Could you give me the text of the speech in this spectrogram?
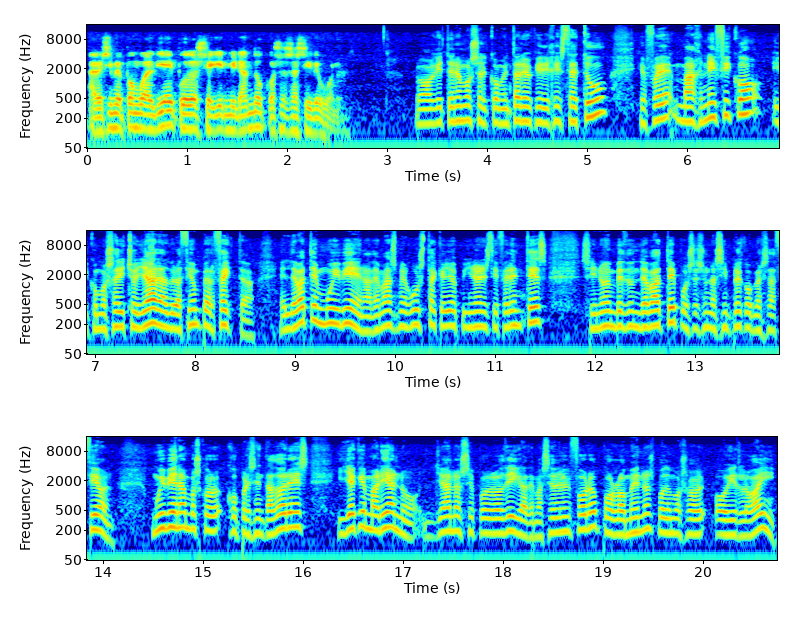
A ver si me pongo al día y puedo seguir mirando cosas así de buenas. Luego aquí tenemos el comentario que dijiste tú, que fue magnífico y como os ha dicho ya, la duración perfecta. El debate muy bien, además me gusta que haya opiniones diferentes, si no en vez de un debate, pues es una simple conversación. Muy bien ambos copresentadores y ya que Mariano ya no se lo diga demasiado en el foro, por lo menos podemos oírlo ahí.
